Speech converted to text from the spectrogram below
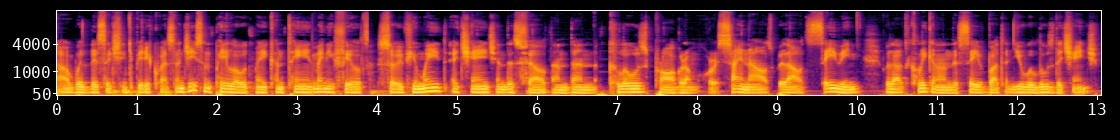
uh, with this HTTP request. And JSON payload may contain many fields. So if you made a change in this field and then close program or sign out without saving, without clicking on the save button, you will lose the change.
